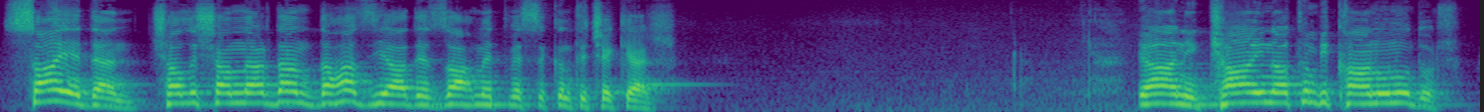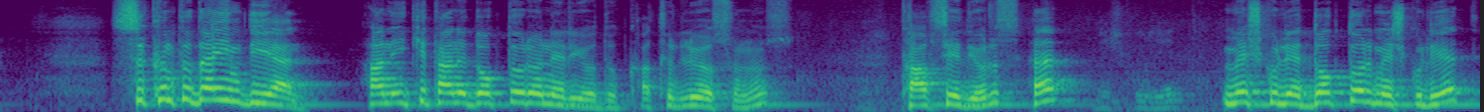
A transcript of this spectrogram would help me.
sayeden çalışanlardan daha ziyade zahmet ve sıkıntı çeker. Yani kainatın bir kanunudur. Sıkıntıdayım diyen, hani iki tane doktor öneriyorduk hatırlıyorsunuz. Tavsiye ediyoruz. He? Meşguliyet. Meşguliyet, doktor meşguliyet,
